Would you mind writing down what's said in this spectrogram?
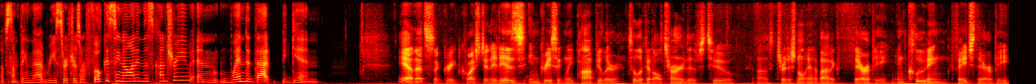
of something that researchers are focusing on in this country? And when did that begin? Yeah, that's a great question. It is increasingly popular to look at alternatives to uh, traditional antibiotic therapy, including phage therapy.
